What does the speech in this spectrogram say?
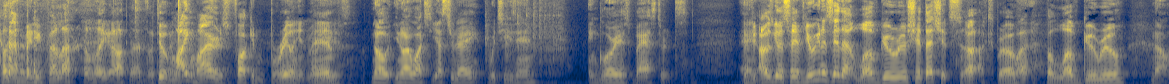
Him mini fella. I'm like, oh, that's a Dude, Mike Myers is fucking brilliant, man. No, you know I watched yesterday, which he's in, Inglourious Basterds. I was gonna say if you were gonna say that love guru shit, that shit sucked, bro. What? The love guru. No,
